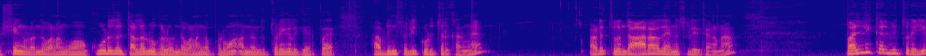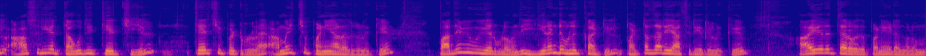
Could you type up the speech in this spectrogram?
விஷயங்கள் வந்து வழங்குவோம். கூடுதல் தளர்வுகள் வந்து வழங்கப்படும் அந்தந்த துறைகளுக்கு ஏற்ப அப்படின்னு சொல்லி கொடுத்துருக்காங்க. அடுத்து வந்து ஆறாவது என்ன சொல்லியிருக்காங்கன்னா பள்ளி கல்வித்துறையில் ஆசிரியர் தகுதி தேர்ச்சியில் தேர்ச்சி பெற்றுள்ள அமைச்சு பணியாளர்களுக்கு பதவி உயர்வில் வந்து இரண்டு விழுக்காட்டில் பட்டதாரி ஆசிரியர்களுக்கு ஆயிரத்தி அறுபது பணியிடங்களும்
